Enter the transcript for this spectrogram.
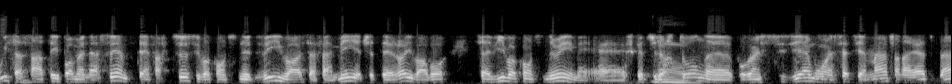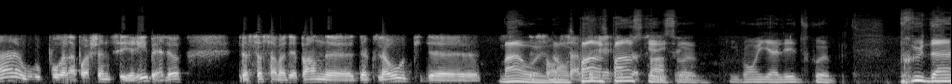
oui, sa santé n'est pas menacée, un petit infarctus, il va continuer de vivre, il va avoir sa famille, etc. Il va avoir sa vie va continuer, mais euh, est-ce que tu le retournes euh, pour un sixième ou un septième match en arrière du banc ou pour la prochaine série? Ben là, là ça, ça va dépendre de, de Claude puis de. Ben de oui, son non, je pense, je pense qu'ils vont y aller du coup prudent.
